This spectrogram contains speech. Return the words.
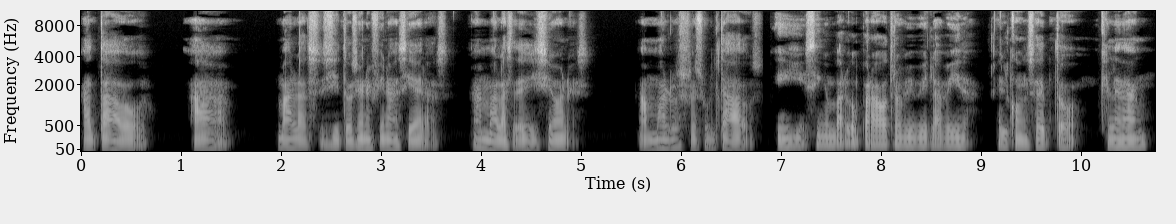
atado a malas situaciones financieras, a malas decisiones, a malos resultados. Y sin embargo para otros vivir la vida, el concepto que le dan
